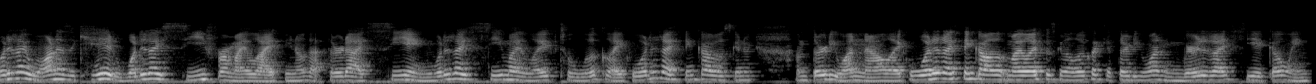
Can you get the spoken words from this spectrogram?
what did I want as a kid? What did I see for my life? You know, that third eye seeing. What did I see my life to look like? What did I think I was going to I'm 31 now. Like, what did I think I, my life was going to look like at 31? Where did I see it going?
